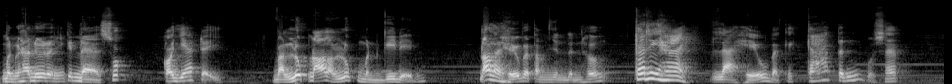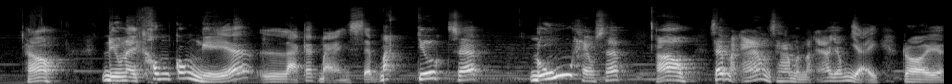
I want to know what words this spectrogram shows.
Mình có thể đưa ra những cái đề xuất có giá trị. Và lúc đó là lúc mình ghi điểm. Đó là hiểu về tầm nhìn định hướng. Cái thứ hai là hiểu về cái cá tính của sếp. Hiểu không? Điều này không có nghĩa là các bạn sẽ bắt trước sếp, đú theo sếp phải không sếp mặc áo làm sao mình mặc áo giống vậy? Rồi à,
